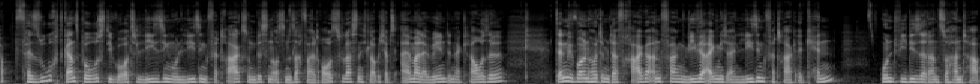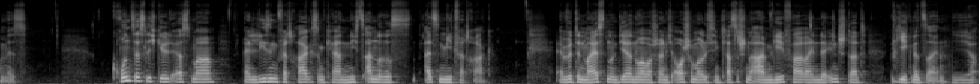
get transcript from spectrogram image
habe versucht, ganz bewusst die Worte Leasing und Leasingvertrag so ein bisschen aus dem Sachverhalt rauszulassen. Ich glaube, ich habe es einmal erwähnt in der Klausel. Denn wir wollen heute mit der Frage anfangen, wie wir eigentlich einen Leasingvertrag erkennen und wie dieser dann zu handhaben ist. Grundsätzlich gilt erstmal, ein Leasingvertrag ist im Kern nichts anderes als ein Mietvertrag. Er wird den meisten und dir nur wahrscheinlich auch schon mal durch den klassischen AMG-Fahrer in der Innenstadt begegnet sein. Ja,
